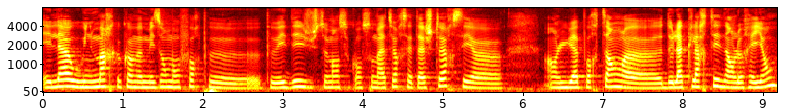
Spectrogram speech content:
Et là où une marque comme Maison Montfort peut, peut aider justement ce consommateur, cet acheteur, c'est euh, en lui apportant euh, de la clarté dans le rayon,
